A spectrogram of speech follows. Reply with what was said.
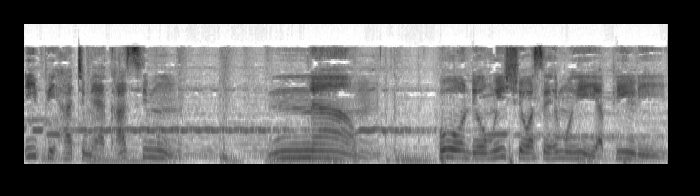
ipi hatima ya Kasimu? Naam, huo ndio mwisho wa sehemu hii ya pili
